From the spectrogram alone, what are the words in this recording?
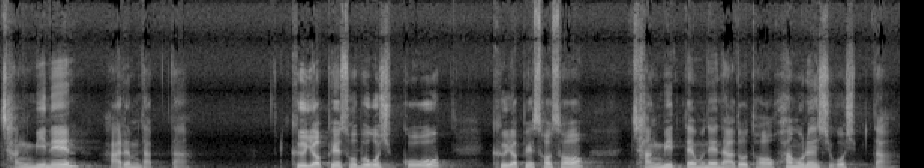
장미는 아름답다. 그 옆에 서 보고 싶고 그 옆에 서서 장미 때문에 나도 더 황홀해지고 싶다.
